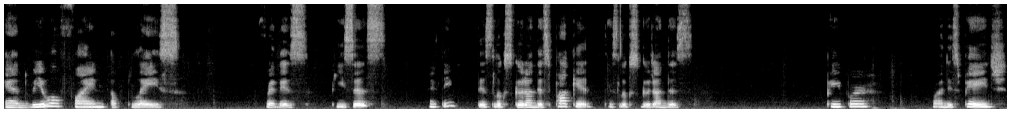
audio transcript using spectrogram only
And we will find a place for this pieces. I think this looks good on this pocket. This looks good on this paper or on this page.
